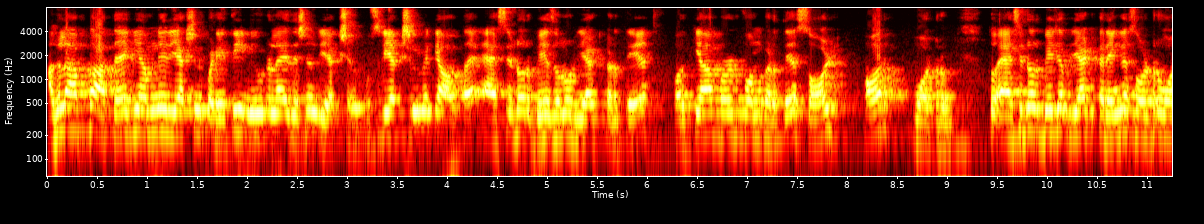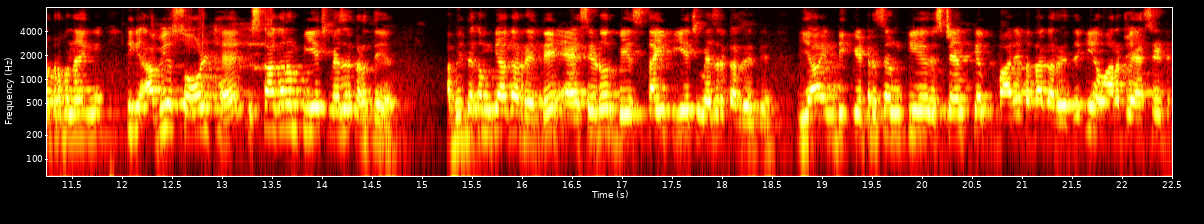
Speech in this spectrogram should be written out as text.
अगला आपका आता है कि हमने रिएक्शन पढ़ी थी न्यूट्रलाइजेशन रिएक्शन उस रिएक्शन में क्या होता है? एसिड और बेस दोनों रिएक्ट करते हैं और क्या प्रोडक्ट फॉर्म करते हैं? सॉल्ट और वाटर तो एसिड और बेस जब रिएक्ट करेंगे सॉल्ट और वाटर बनाएँगे, ठीक है? अब ये सॉल्ट है, इसका अगर हम पीएच मेजर करते हैं, अभी तक हम क्या कर रहे थे? एसिड और बेस का ही पीएच मेजर कर रहे थे, या इंडिकेटर से उनकी स्ट्रेंथ के बारे में पता कर रहे थे कि हमारा जो एसिड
